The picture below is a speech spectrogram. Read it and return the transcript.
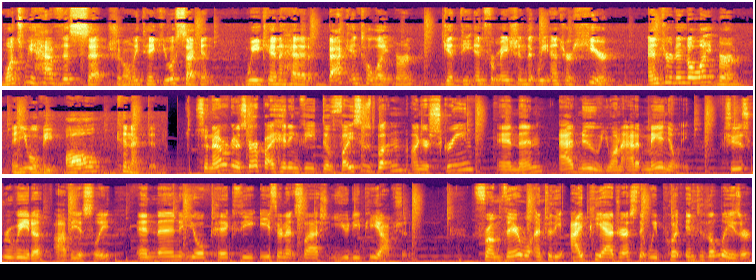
once we have this set, should only take you a second, we can head back into Lightburn, get the information that we enter here, entered into Lightburn, and you will be all connected. So now we're going to start by hitting the devices button on your screen and then add new. You want to add it manually. Choose Ruida, obviously, and then you'll pick the Ethernet slash UDP option. From there, we'll enter the IP address that we put into the laser,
